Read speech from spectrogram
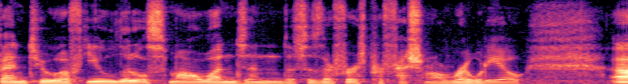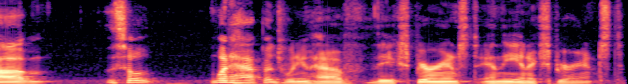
been to a few little small ones and this is their first professional rodeo. Um, so, what happens when you have the experienced and the inexperienced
